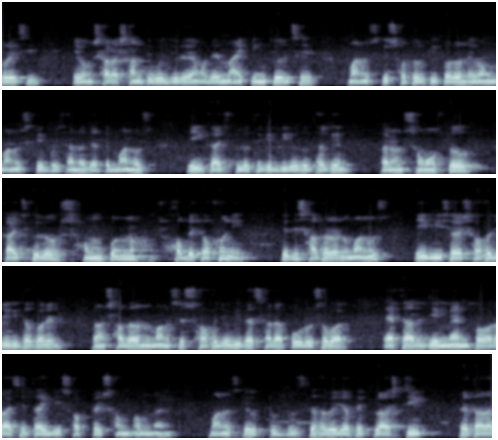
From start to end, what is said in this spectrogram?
করেছি এবং সারা শান্তিপুর জুড়ে আমাদের মাইকিং চলছে, মানুষকে সতর্কীকরণ এবং মানুষকে বোঝানো যাতে মানুষ এই কাজগুলো থেকে বিরত থাকেন, কারণ সমস্ত কাজগুলো সম্পন্ন হবে তখনই যদি সাধারণ মানুষ এই বিষয়ে সহযোগিতা করেন। কারণ সাধারণ মানুষের সহযোগিতা ছাড়া পৌরসভার একার যে ম্যান পাওয়ার আছে, তাই দিয়ে সবটাই সম্ভব নয়। মানুষকে একটু বুঝতে হবে যাতে প্লাস্টিক তারা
